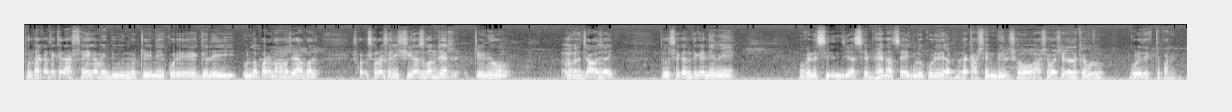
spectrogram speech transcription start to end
তো ঢাকা থেকে রাজশাহীগামী বিভিন্ন ট্রেনে করে গেলেই উল্লাপাড়া নামা যায়। আবার সরাসরি সিরাজগঞ্জের ট্রেনেও যাওয়া যায়। তো সেখান থেকে নেমে ওখানে সিএনজি আছে, ভ্যান আছে, এগুলো করে আপনারা কাশেম বিল সহ আশেপাশের এলাকাগুলো ঘুরে দেখতে পারেন।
